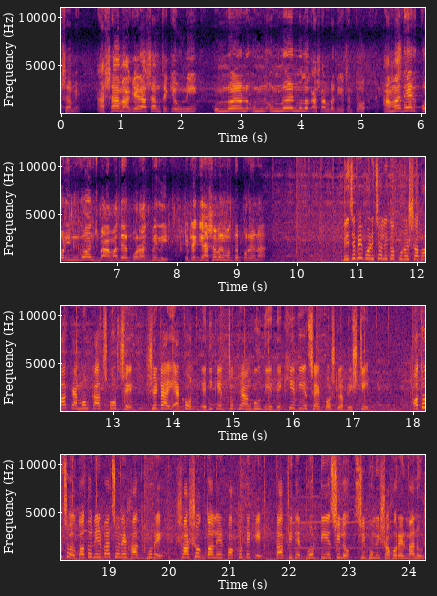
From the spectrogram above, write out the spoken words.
আসামে। আসাম আগের আসাম থেকে উনি উন্নয়ন উন্নয়নমূলক আসাম বানিয়েছেন। তো আমাদের করিমগঞ্জ বা আমাদের বরাক ভ্যালি, এটা কি আসামের মধ্যে পড়ে না? বিজেপি পরিচালিত পুরসভা কেমন কাজ করছে, সেটাই এখন এদিকে চোখে আঙ্গুল দিয়ে দেখিয়ে দিয়েছে এক ফসলা বৃষ্টি। অথচ গত নির্বাচনে হাত ভরে শাসক দলের পক্ষ থেকে প্রার্থীদের ভোট দিয়েছিল শ্রীভূমি শহরের মানুষ।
